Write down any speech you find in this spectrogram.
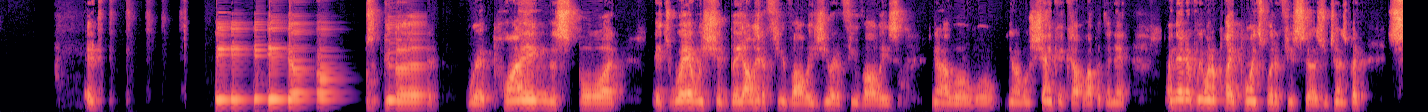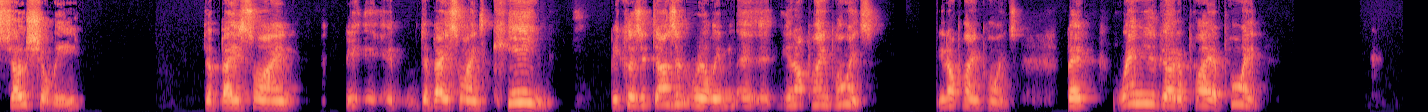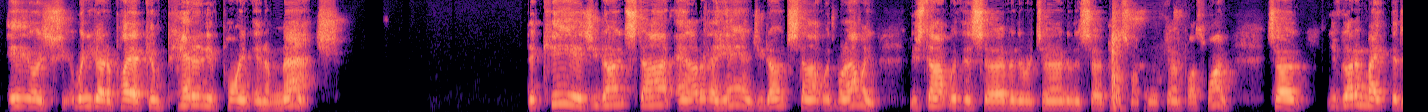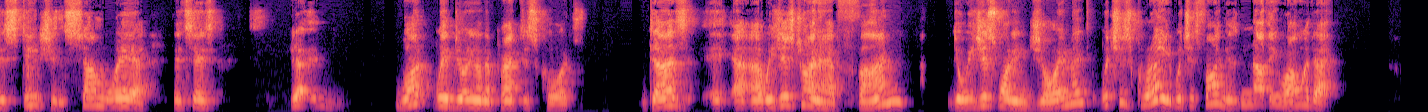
It feels good. We're playing the sport. It's where we should be. I'll hit a few volleys. You hit a few volleys. You know, we'll, we'll you know we'll shank a couple up at the net. And then if we want to play points, hit a few serves returns. But socially, the baseline, the baseline's king because it doesn't really. Uh, uh, you're not playing points. You're not playing points. But when you go to play a point, it was when you go to play a competitive point in a match, the key is you don't start out of the hands. You don't start with rallying. You start with the serve and the return and the serve plus one and the return plus one. So you've got to make the distinction somewhere that says what we're doing on the practice court does are we just trying to have fun do we just want enjoyment, which is great, which is fine? There's nothing wrong with that.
